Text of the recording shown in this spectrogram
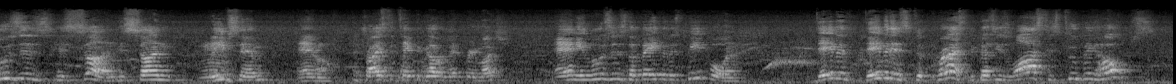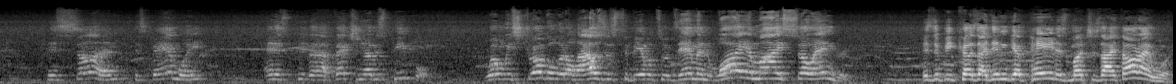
loses his son. His son mm. leaves him and tries to take the government pretty much, and he loses the faith of his people. And David, David is depressed because he's lost his two big hopes his son, his family, and his, the affection of his people. When we struggle, it allows us to be able to examine why am I so angry? Is it because I didn't get paid as much as I thought I would?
